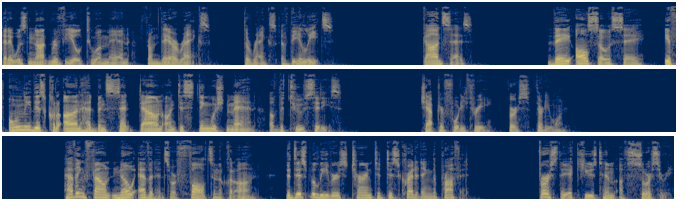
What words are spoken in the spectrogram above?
that it was not revealed to a man from their ranks, the ranks of the elites. God says, they also say, If only this Quran had been sent down on distinguished man of the two cities. Chapter 43, verse 31. Having found no evidence or faults in the Quran, the disbelievers turned to discrediting the Prophet. First, they accused him of sorcery.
